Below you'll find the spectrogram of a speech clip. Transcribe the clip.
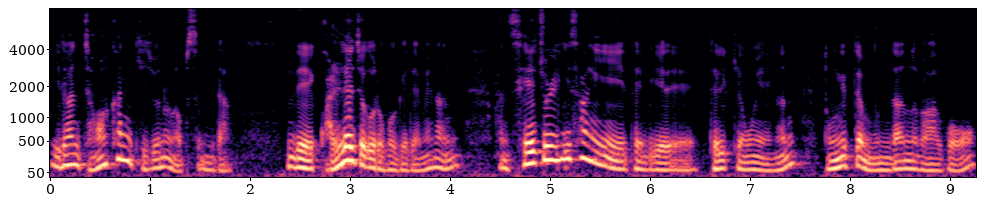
이러한 정확한 기준은 없습니다. 근데 관례적으로 보게 되면은 한 세 줄 이상이 되게 될 경우에는 독립된 문단으로 하고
